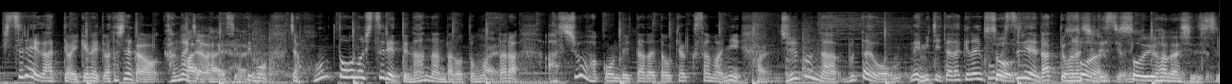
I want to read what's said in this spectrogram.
失礼があってはいけないって私なんかは考えちゃうわけですよ、でもじゃあ本当の失礼って何なんだろうと思ったら、はい、足を運んでいただいたお客様に十分な舞台を、ね、見ていただけない方が失礼だってお話ですよね。そういう話です。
